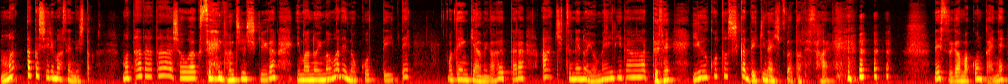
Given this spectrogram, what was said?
全く知りませんでした。もうただただ小学生の知識が今の今まで残っていてお天気雨が降ったら「あ狐の嫁入りだ」ってね言うことしかできない人だったんです。はい、ですが、まあ、今回ね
